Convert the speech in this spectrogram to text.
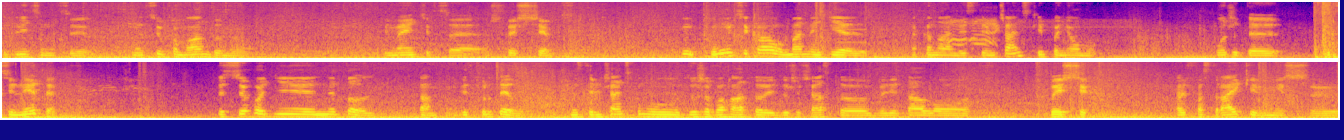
Подивіться на цю, на цю команду, на тімейтів це щось чимось. Ну, кому цікаво, в мене є на каналі Стрімчанський по ньому. Можете оцінити. Тобто сьогодні не то там відкрутили. На Стрімчанському дуже багато і дуже часто вилітало вищих альфа-страйків, ніж, е,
